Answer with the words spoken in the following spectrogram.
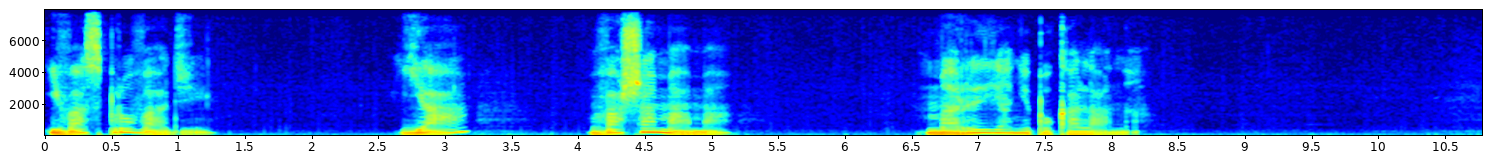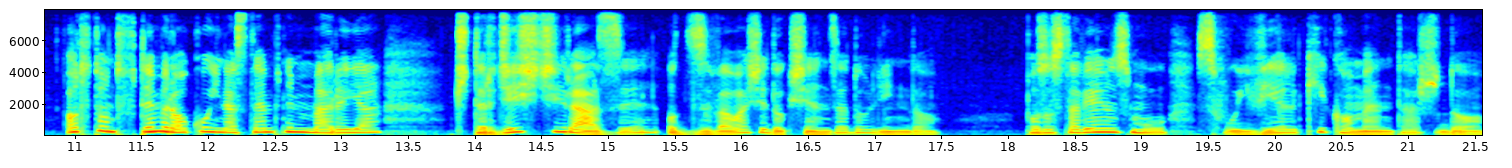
i was prowadzi. Ja, wasza mama, Maryja Niepokalana. Odtąd w tym roku i następnym Maryja Czterdzieści razy odzywała się do księdza Dolindo, pozostawiając mu swój wielki komentarz do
